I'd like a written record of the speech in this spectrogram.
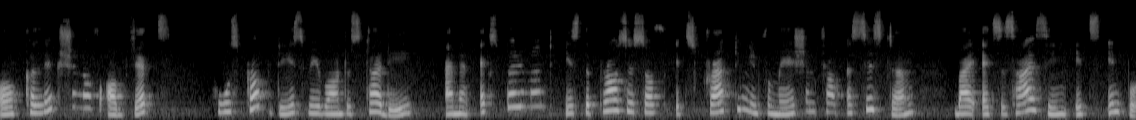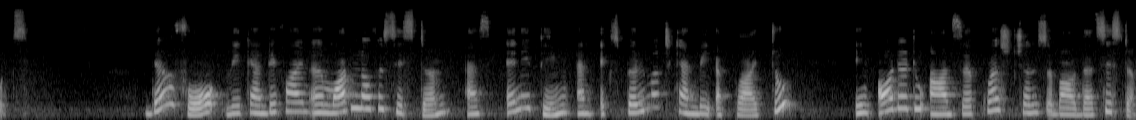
or collection of objects whose properties we want to study and an experiment is the process of extracting information from a system by exercising its inputs. Therefore, we can define a model of a system as anything an experiment can be applied to in order to answer questions about that system.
